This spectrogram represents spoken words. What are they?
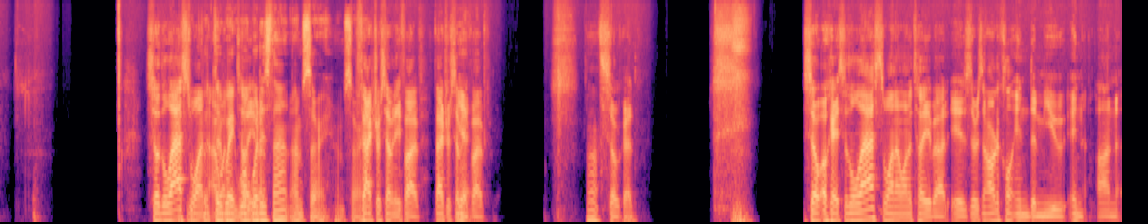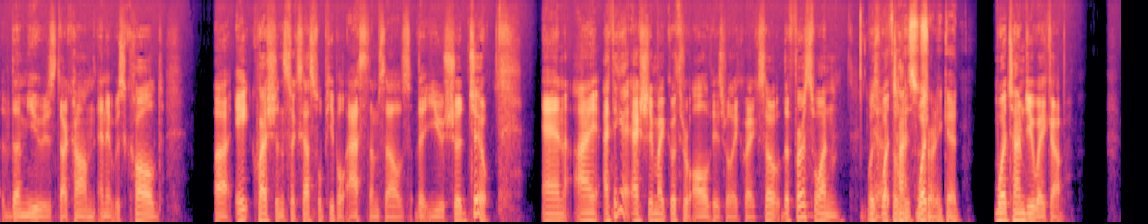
So the last one, the- wait, what, what about- that? I'm sorry. I'm sorry. Factor 75. Factor 75. Huh. It's so good. So okay, so the last one I want to tell you about is there's an article in the Muse in on themuse.com and it was called uh, eight questions successful people ask themselves that you should too. And I, I think I actually might go through all of these really quick. So the first one was Yeah, what time This was what, good. what time do you wake up?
